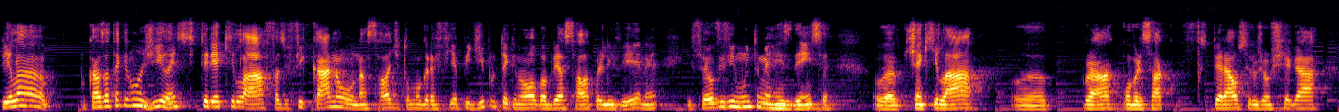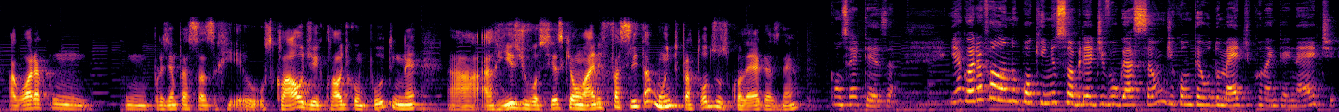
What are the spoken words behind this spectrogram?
pela por causa da tecnologia. Antes teria que ir lá, fazer, ficar no, na sala de tomografia, pedir para o tecnólogo abrir a sala para ele ver, né? Isso eu vivi muito na minha residência. Eu tinha que ir lá uh, para conversar, esperar o cirurgião chegar. Agora com com, por exemplo, essas, os cloud, cloud computing, né? A, a RIS de vocês, que é online, facilita muito para todos os colegas, né? Com certeza. E agora falando um pouquinho sobre a divulgação de conteúdo médico na internet,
